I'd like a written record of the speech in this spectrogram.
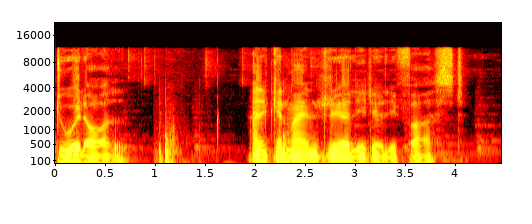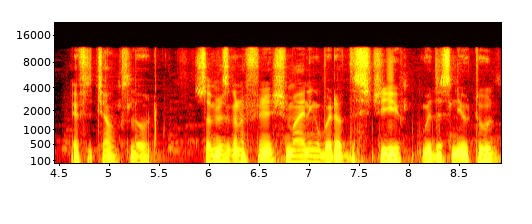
do it all. And it can mine really really fast if the chunks load. So I'm just gonna finish mining a bit of this tree with this new tool.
